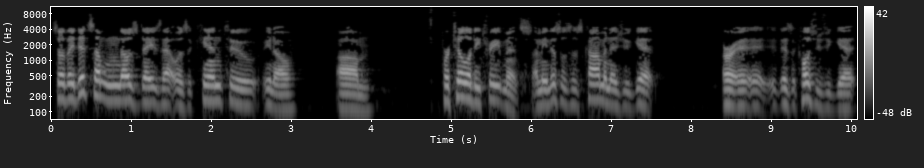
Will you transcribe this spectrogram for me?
So they did something in those days that was akin to, you know, um, fertility treatments. I mean, this was as common as you get, or as close as you get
